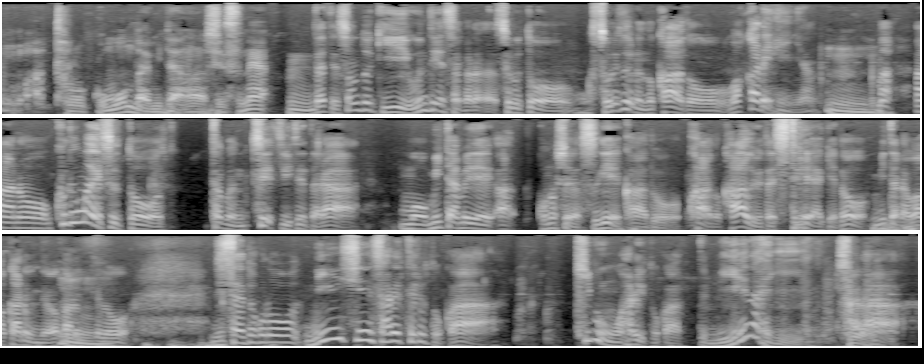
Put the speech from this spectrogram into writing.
うわ、トロッコ問題みたいな話ですね。うん。だってその時、運転手さんからすると、それぞれのカード分かれへんやん。うん。まあ、あの、車椅子と多分杖ついてたら、もう見た目で、あ、この人がすげえカード、カード、カード言ったら失礼やけど、見たら分かるんで分かるけど、実際のところ、妊娠されてるとか、気分悪いとかって見えないから、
